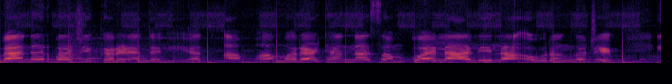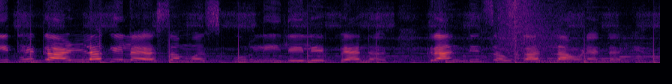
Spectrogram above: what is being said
बॅनरबाजी करण्यात आली. यात आम्हा मराठ्यांना संपवायला आलेला औरंगजेब इथे गाडला गेलाय असा मजकूर लिहिलेले बॅनर क्रांती चौकात लावण्यात आले. आहेत.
